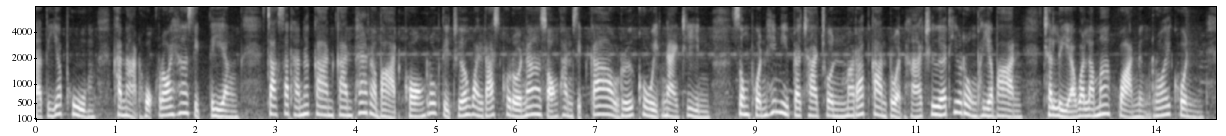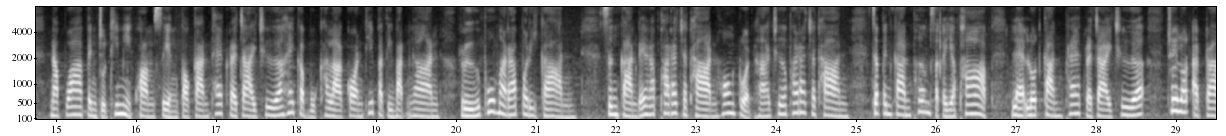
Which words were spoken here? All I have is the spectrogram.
ตติยภูมิ ขนาด 650 เตียง จากสถานการณ์การแพร่ระบาดของโรคติดเชื้อไวรัสโคโรนา 2019 หรือโควิด -19 ส่งผลให้มีประชาชนมารับการตรวจหาเชื้อที่โรงพยาบาล เฉลี่ยวันละมากกว่า 100 คน นับว่าเป็นจุดที่มีความเสี่ยงต่อการแพร่กระจายเชื้อให้กับบุคลากรที่ปฏิบัติงาน หรือผู้มารับบริการ ซึ่งการได้รับพระราชทานห้องตรวจหาเชื้อพระราชทานจะเป็น็นการเพิ่มศักยภาพ และลดการแพร่กระจายเชื้อ ช่วยลดอัตรา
